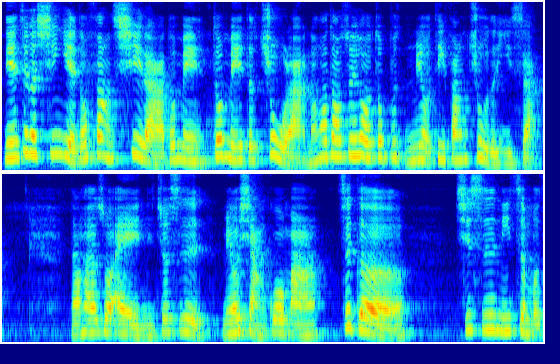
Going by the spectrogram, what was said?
连这个新野都放弃啦，都没都没得住啦，然后到最后都不没有地方住的意思啊？然后他就说：“哎，你就是没有想过吗？这个其实你怎么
